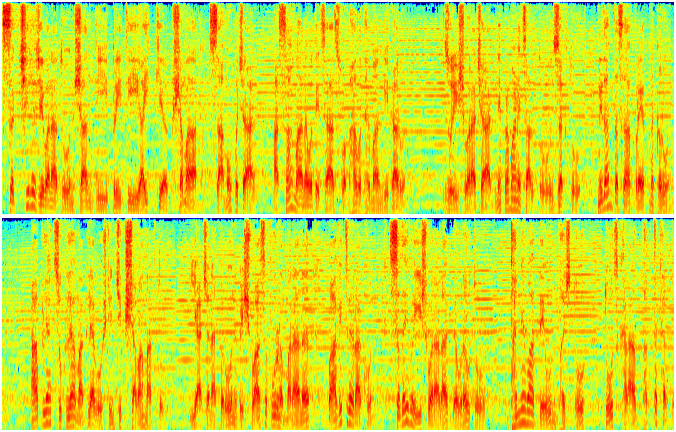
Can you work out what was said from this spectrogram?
सच्छिल जीवनातून शांती प्रीती ऐक्य क्षमा सामोपचार असा मानवतेचा स्वभाव धर्म अंगीकारून जो ईश्वराच्या आज्ञेप्रमाणे चालतो जगतो निदान तसा प्रयत्न करून आपल्या चुकल्या माकल्या गोष्टींची क्षमा मागतो. याचना करून विश्वासपूर्ण मनानं पावित्र्य राखून सदैव ईश्वराला गौरवतो धन्यवाद देऊन भजतो तोच खरा भक्त ठरतो.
